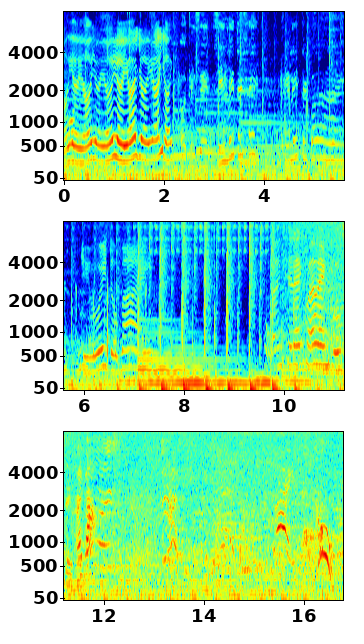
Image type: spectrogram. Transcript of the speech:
oi, oi, oi, oi, oi, oi, oi, oi. Okay, say, see you later, say. See you later, bye. See you later, bye. Going to the swimming pool. Say hi, got guys. Guys, Go! Yung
